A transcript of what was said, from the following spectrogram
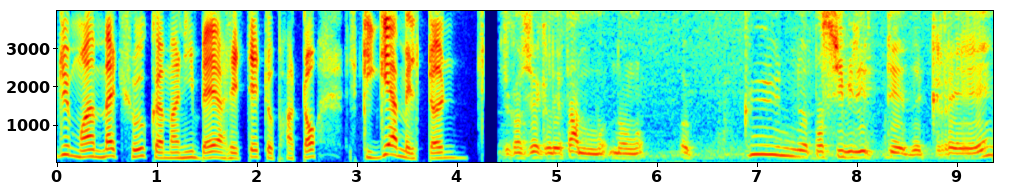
du moins macho comme un Ibère l'était au printemps, ce qui Guy Melton. Je considère que les femmes n'ont aucune possibilité de créer,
